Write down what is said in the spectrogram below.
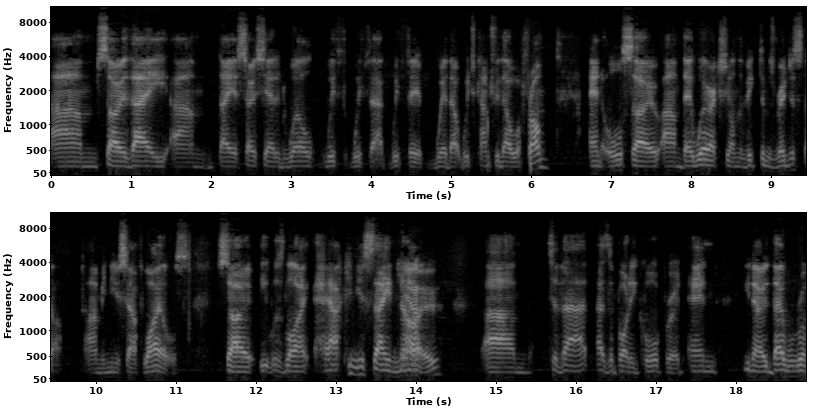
Um, so they um, they associated well with with that with their where that which country they were from, and also um, they were actually on the victims register um, in New South Wales. So it was like, how can you say no yeah. Um, to that as a body corporate? And you know they were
